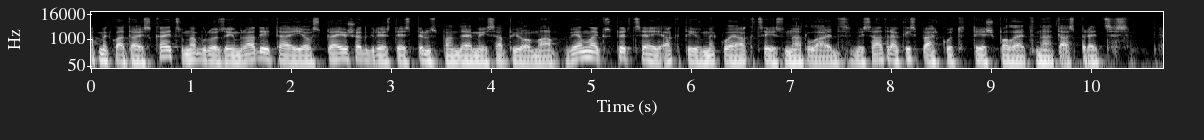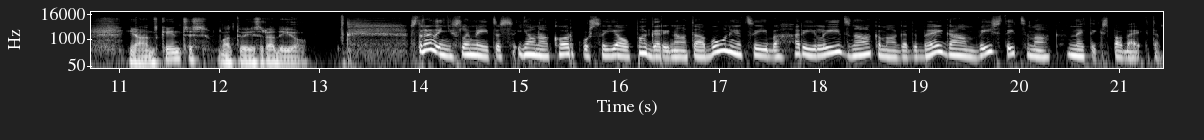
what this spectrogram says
Apmeklētāju skaits un apgrozījuma rādītāji jau spējuši atgriezties pirms pandēmijas apjomā. Vienlaikus pircēji aktīvi meklē akcijas un atlaides, visātrāk izpērkot tieši palētinātās preces. Jānis Kincis, Latvijas Radio. Stradiņas slimnīcas jaunā korpusa jau pagarinātā būvniecība arī līdz nākamā gada beigām visticamāk netiks pabeigta.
